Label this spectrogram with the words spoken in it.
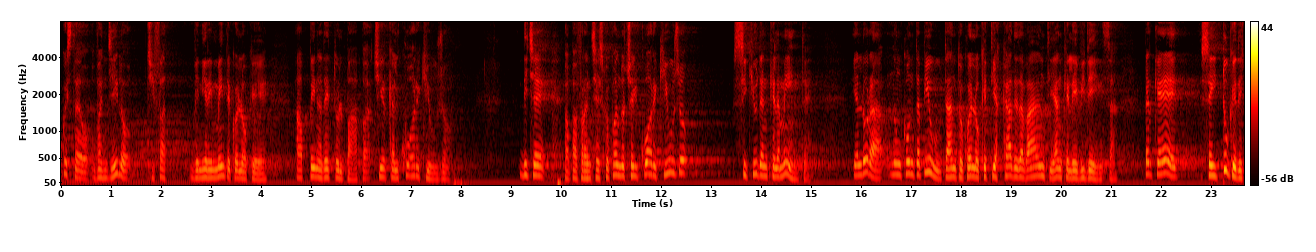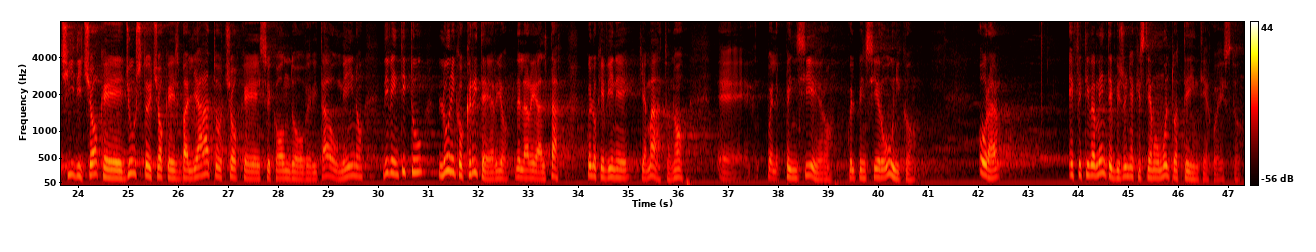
Questo Vangelo ci fa venire in mente quello che ha appena detto il Papa circa il cuore chiuso. Dice Papa Francesco, quando c'è il cuore chiuso si chiude anche la mente e allora non conta più tanto quello che ti accade davanti, anche l'evidenza, perché sei tu che decidi ciò che è giusto e ciò che è sbagliato, ciò che è secondo verità o meno diventi tu l'unico criterio della realtà, quello che viene chiamato, no? Eh, quel pensiero, quel pensiero unico. Ora, effettivamente bisogna che stiamo molto attenti a questo,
